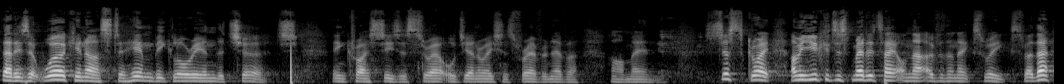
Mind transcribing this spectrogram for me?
that is at work in us, to him be glory in the church in Christ Jesus throughout all generations, forever and ever. Amen. It's just great. I mean, you could just meditate on that over the next weeks. But that,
